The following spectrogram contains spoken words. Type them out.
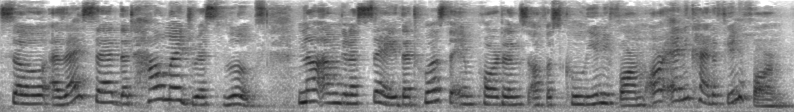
so as I said that how my dress looks, now I'm gonna say that what's the importance of a school uniform or any kind of uniform.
